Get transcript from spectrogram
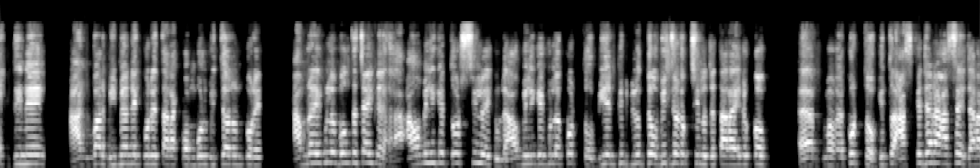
একদিনে আটবার বিমানে করে তারা কম্বল বিতরণ করে। আমরা এগুলো বলতে চাই না। আওয়ামী লীগের দোষ ছিল এগুলো। আওয়ামী লীগ এগুলো করতো। বিএনপির বিরুদ্ধে অভিযোগ ছিল যে তারা এরকম করতো। কিন্তু আজকে যারা আছে, যারা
